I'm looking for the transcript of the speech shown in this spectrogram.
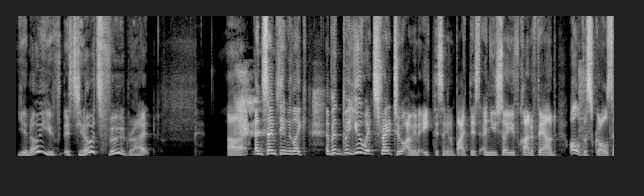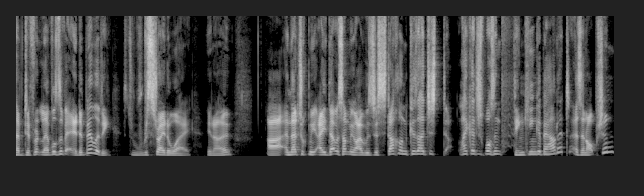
you know, you've it's you know it's food, right? Uh, and same thing with like, but but you went straight to I'm going to eat this, I'm going to bite this, and you so you've kind of found oh the scrolls have different levels of edibility straight away, you know, uh, and that took me. I, that was something I was just stuck on because I just like I just wasn't thinking about it as an option.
